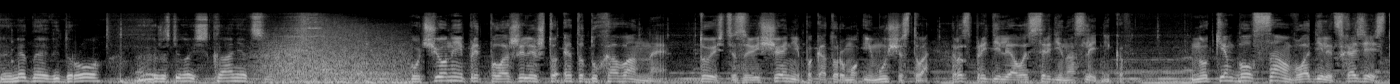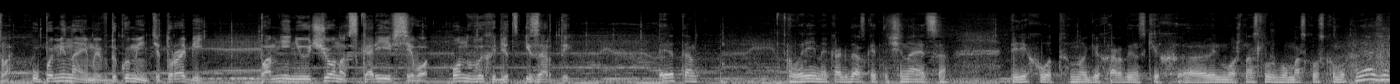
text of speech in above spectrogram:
медное ведро, жестяной сканец. Ученые предположили, что это духованное, то есть завещание, по которому имущество распределялось среди наследников. Но кем был сам владелец хозяйства, упоминаемый в документе Турабей? По мнению ученых, скорее всего, он выходец из Орды. Это время, когда, сказать, начинается переход многих ордынских э, вельмож на службу московскому князю.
